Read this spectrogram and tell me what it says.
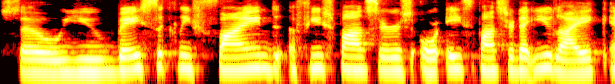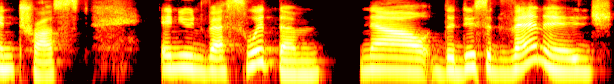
So you basically find a few sponsors or a sponsor that you like and trust, and you invest with them. Now the disadvantage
